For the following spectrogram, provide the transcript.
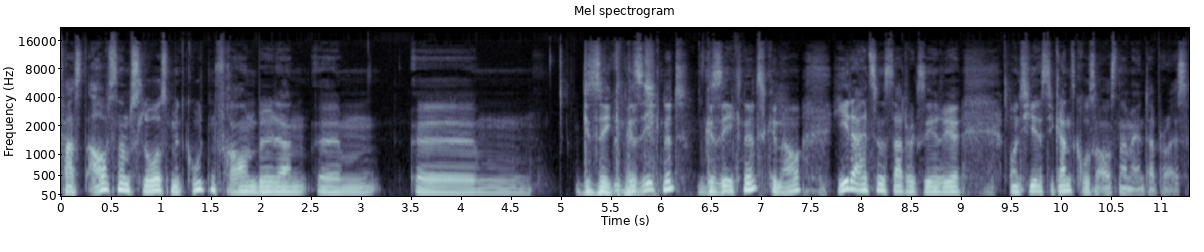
fast ausnahmslos mit guten Frauenbildern ähm, ähm, gesegnet. Gesegnet, gesegnet, genau. Jede einzelne Star Trek-Serie. Und hier ist die ganz große Ausnahme Enterprise.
